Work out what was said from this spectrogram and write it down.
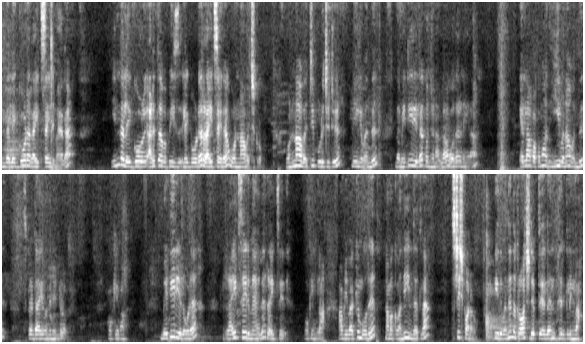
இந்த லெக்கோட ரைட் சைடு மேலே இந்த லெக்கோ அடுத்த பீஸ் லெக்கோட ரைட் சைடை ஒன்றா வச்சுக்கோ ஒன்றா வச்சு பிடிச்சிட்டு நீங்கள் வந்து இந்த மெட்டீரியலை கொஞ்சம் நல்லா உதறினீங்கன்னா எல்லா பக்கமும் அது ஈவனாக வந்து ஸ்ப்ரெட் ஆகி வந்து நின்றுடும். ஓகேவா? மெட்டீரியலோட ரைட் சைடு மேலே ரைட் சைடு ஓகேங்களா? அப்படி வைக்கும்போது நமக்கு வந்து இந்த இடத்துல ஸ்டிச் பண்ணணும். இது வந்து இந்த கிராச் டெப்த் லென்த் இருக்கு இல்லைங்களா?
